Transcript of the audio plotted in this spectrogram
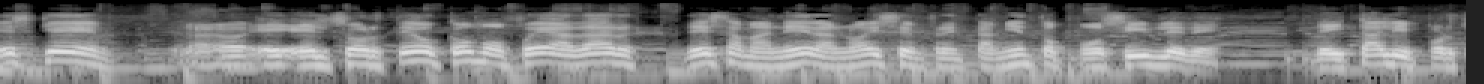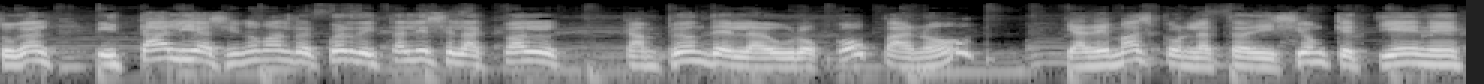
es que eh, el sorteo, cómo fue a dar de esa manera, ¿no? Ese enfrentamiento posible de, de Italia y Portugal. Italia, si no mal recuerdo, Italia es el actual campeón de la Eurocopa, ¿no? Y además con la tradición que tiene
